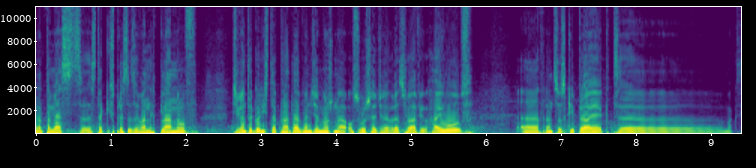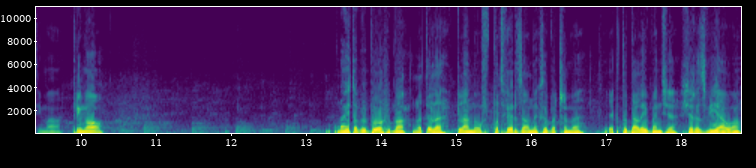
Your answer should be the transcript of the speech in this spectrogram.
Natomiast z takich sprecyzowanych planów 9 listopada będzie można usłyszeć we Wrocławiu High Wolf, francuski projekt Maxima Primo. No i to by było chyba na tyle planów potwierdzonych. Zobaczymy, jak to dalej będzie się rozwijało.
